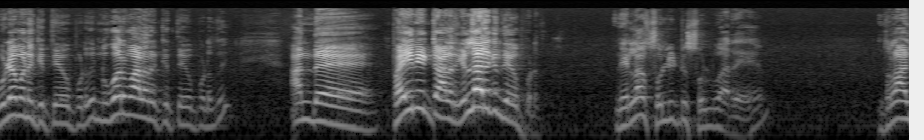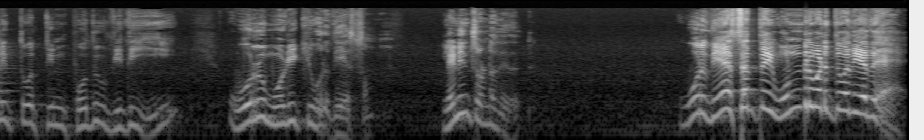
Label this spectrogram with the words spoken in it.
உழவனுக்கு தேவைப்படுது நுகர்வாளருக்கு தேவைப்படுது அந்த பயனீட்டாளர் எல்லாருக்கும் தேவைப்படுது. இதெல்லாம் சொல்லிட்டு சொல்வார் முதலாளித்துவத்தின் பொது விதி ஒரு மொழிக்கு ஒரு தேசம். லெனின் சொன்னது இது. ஒரு தேசத்தை ஒன்றுபடுத்துவது எது?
